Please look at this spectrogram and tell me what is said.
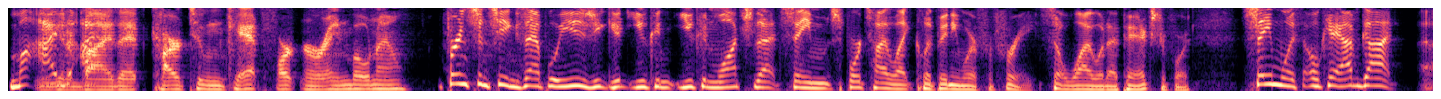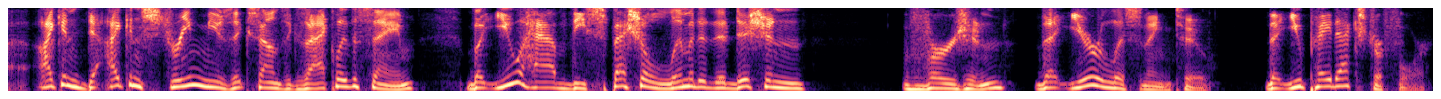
My, You gonna I- buy that cartoon cat farting a rainbow now? for instance, the example we use, you could, you can, you can watch that same sports highlight clip anywhere for free. So why would I pay extra for it? Same with, okay, I've got, uh, I can, I can stream music, sounds exactly the same, but you have the special limited edition version that you're listening to that you paid extra for.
